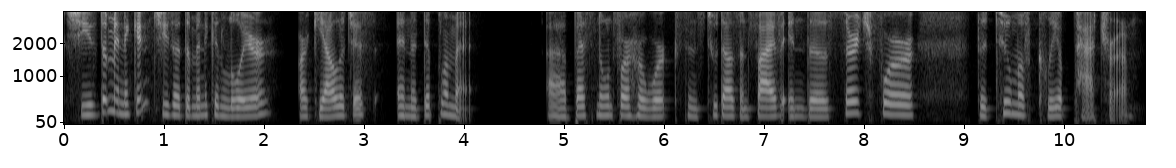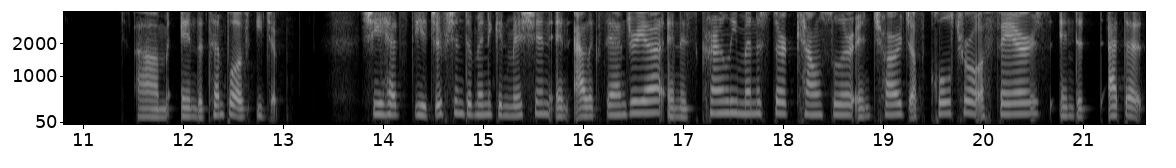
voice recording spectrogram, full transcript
she's Dominican. She's a Dominican lawyer, archaeologist, and a diplomat. Uh, best known for her work since 2005 in the search for the tomb of Cleopatra um, in the Temple of Egypt. She heads the Egyptian Dominican mission in Alexandria and is currently minister counselor in charge of cultural affairs in the at the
